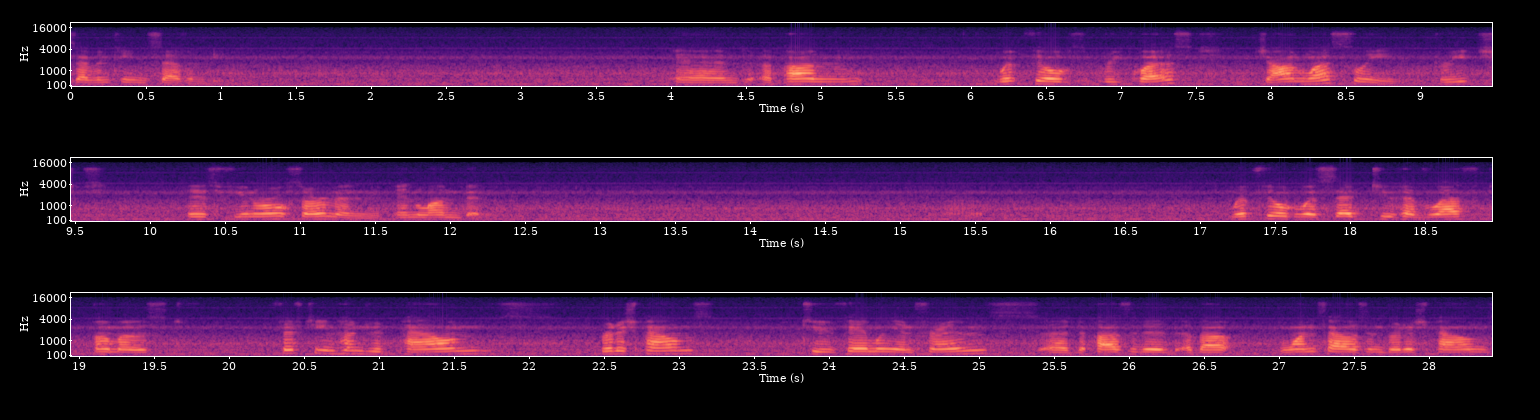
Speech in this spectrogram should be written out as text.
1770. And upon Whitefield's request, John Wesley preached his funeral sermon in London. Whitefield was said to have left almost 1,500 pounds, British pounds, to family and friends, uh, deposited about 1,000 British pounds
